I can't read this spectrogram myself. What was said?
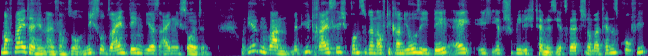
macht weiterhin einfach so, nicht so sein Ding, wie es eigentlich sollte. Und irgendwann mit Ü30 kommst du dann auf die grandiose Idee, ey, ich, jetzt spiele ich Tennis, jetzt werde ich nochmal Tennisprofi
